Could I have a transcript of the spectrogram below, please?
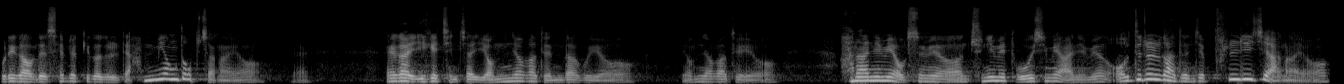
우리 가운데 새벽 기도 들을 때 한 명도 없잖아요. 예. 그러니까 이게 진짜 염려가 된다고요. 염려가 돼요. 하나님이 없으면 주님의 도우심이 아니면 어디를 가든지 풀리지 않아요.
